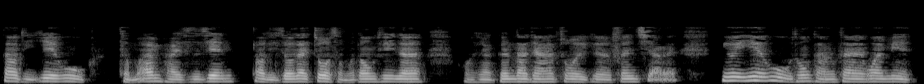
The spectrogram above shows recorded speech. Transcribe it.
到底业务怎么安排时间？到底都在做什么东西呢？我想跟大家做一个分享。因为业务通常在外面。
